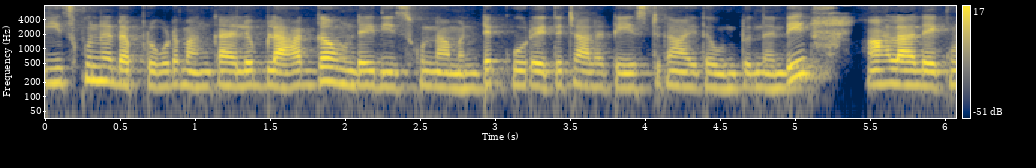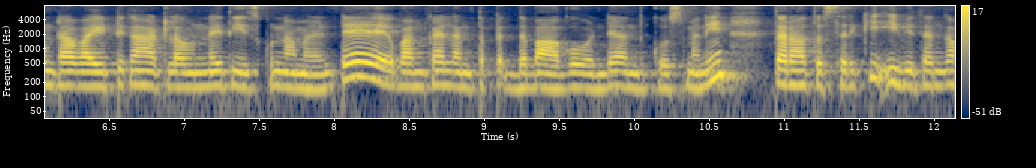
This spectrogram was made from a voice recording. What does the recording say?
తీసుకునేటప్పుడు కూడా వంకాయలు బ్లాక్గా ఉండేవి తీసుకున్నామని తీసుకున్నామంటే కూర అయితే చాలా టేస్ట్గా అయితే ఉంటుందండి. అలా లేకుండా వైట్గా అట్లా ఉన్నాయి తీసుకున్నామంటే వంకాయలు అంత పెద్ద బాగోవండి అందుకోసమని. తర్వాత వచ్చేసరికి ఈ విధంగా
